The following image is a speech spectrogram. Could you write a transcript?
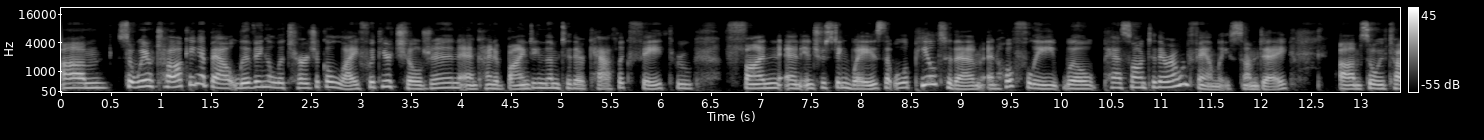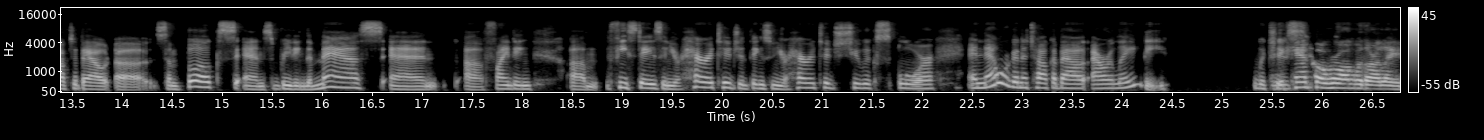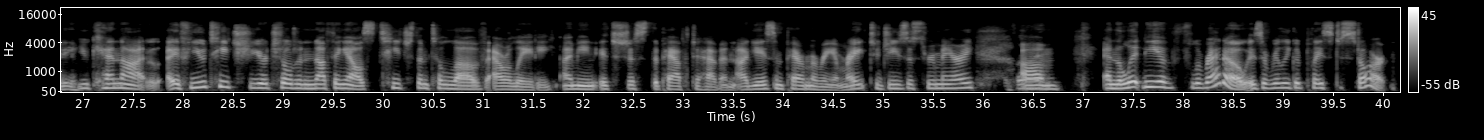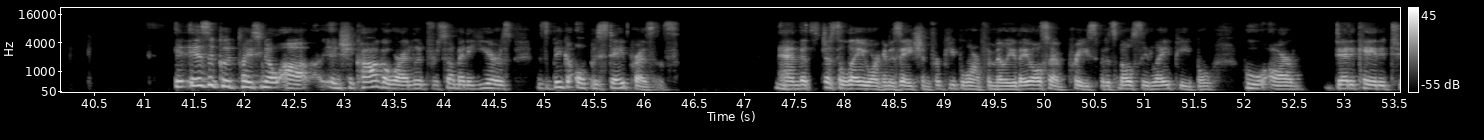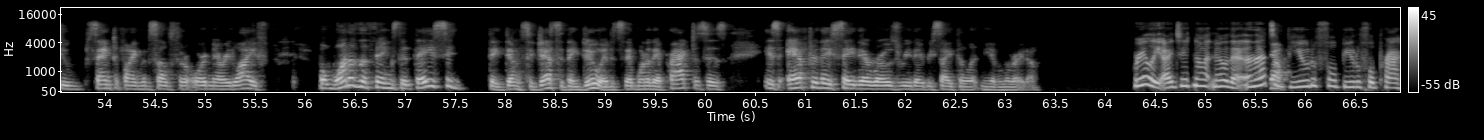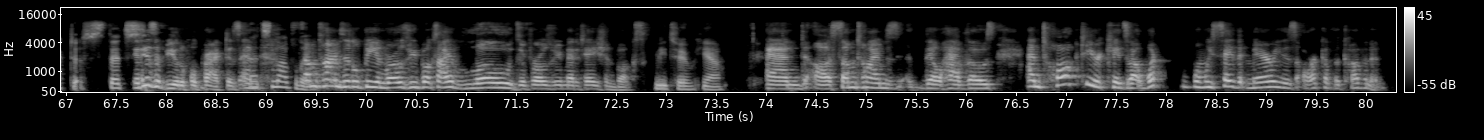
Um, so, we're talking about living a liturgical life with your children and kind of binding them to their Catholic faith through fun and interesting ways that will appeal to them and hopefully will pass on to their own families someday. Um, so we've talked about uh, some books and some reading the mass and uh, finding um, feast days in your heritage and things in your heritage to explore. And now we're going to talk about Our Lady, which you is can't go wrong with Our Lady. You cannot. If you teach your children nothing else, teach them to love Our Lady. I mean, it's just the path to heaven. Ad Jesum per Mariam, right? To Jesus through Mary. Right. Um, and the Litany of Loreto is a really good place to start it is a good place. You know, uh, in Chicago, where I lived for so many years, there's a big Opus Dei presence. Mm-hmm. And that's just a lay organization for people who aren't familiar. They also have priests, but it's mostly lay people who are dedicated to sanctifying themselves through ordinary life. But one of the things that they su- they don't suggest that they do it, it's that one of their practices is after they say their rosary, they recite the Litany of Loreto. Really, I did not know that. And that's yeah. a beautiful, beautiful practice. That's it is a beautiful practice. And that's lovely. Sometimes it'll be in rosary books. I have loads of rosary meditation books. Me too. Yeah. And uh, sometimes they'll have those. And talk to your kids about what when we say that Mary is Ark of the Covenant.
